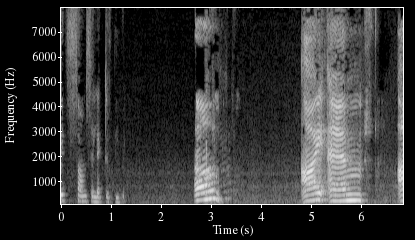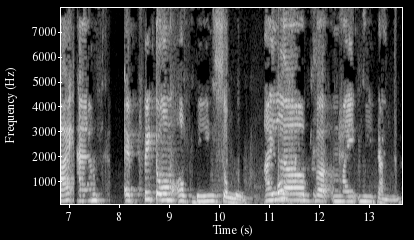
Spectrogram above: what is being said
with some selective people. Um, I am, I am epitome of being solo. I Oh, love okay. my me time.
